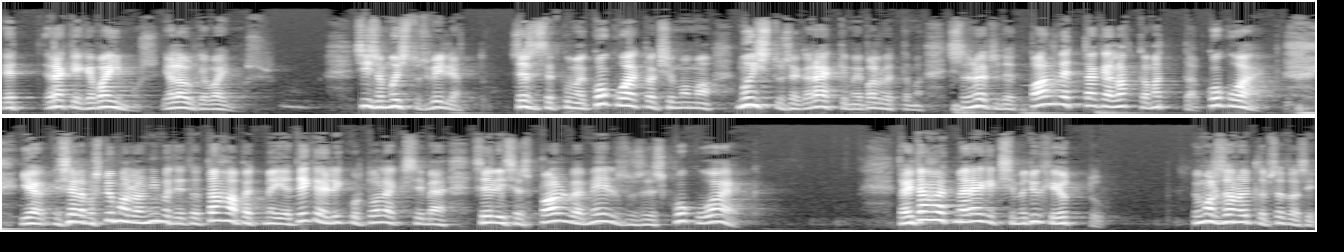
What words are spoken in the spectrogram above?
et rääkige vaimus ja laulge vaimus. siis on mõistus viljatu sellest, et kui me kogu aeg peaksime oma mõistusega rääkima ja palvetama, siis on öeldud, et palvetage lakkamata kogu aeg. ja, sellepärast Jumal on niimoodi, ta tahab, et meie tegelikult oleksime sellises palvemeelsuses kogu aeg ta ei taha, et me räägiksime tühja juttu. jumala sõna ütleb sedasi,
